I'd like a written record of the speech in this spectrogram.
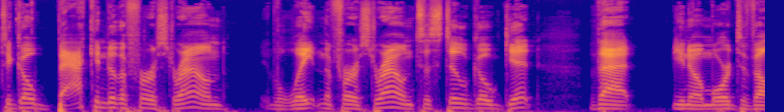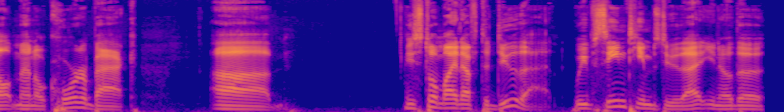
to go back into the first round, late in the first round, to still go get that you know more developmental quarterback. Uh, you still might have to do that. We've seen teams do that. You know the.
